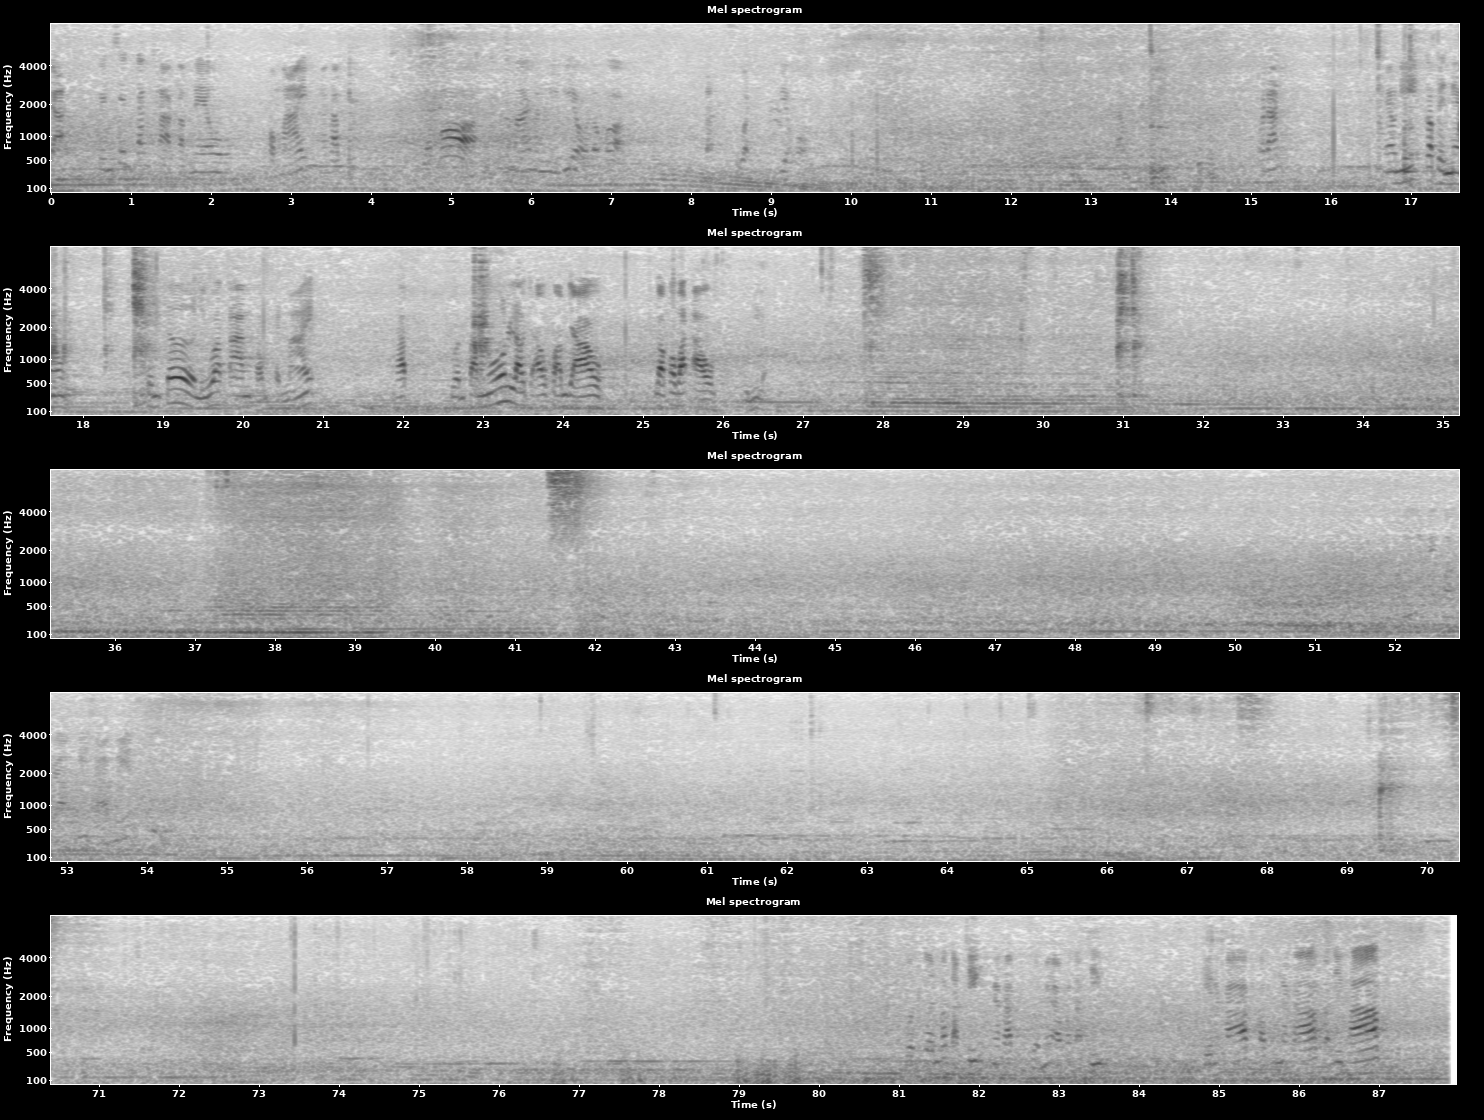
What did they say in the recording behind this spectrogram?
จะเป็นเส้นตั้งฉากกับแนวของไม้นะครับ แล้วก็ถ้าไม้มันมีเบี้ยวเราก็ วนเบี้ยกออกเพราะนั้นแนวนี้ก็เป็นแนวเซนเตอร์หรือว่ากลางของแผ่นไม้ครับ ส่วนฝั่งนู้นเราจะเอาความยาว เราก็วัดเอาอยู่นี่แหละ นี่จะให้ความยาวที่สามเมตร ส่ วนเกินก็ตัดทิ้งนะครับ ส่วนไม่เอาก็ตัดทิ้ง โอเคนะครับ ขอบคุณนะครับ สวัสดีครับ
